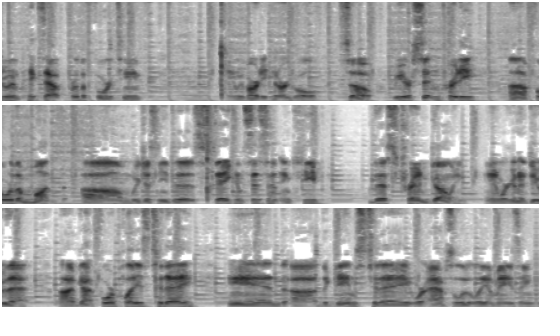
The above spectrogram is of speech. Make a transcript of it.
doing picks out for the 14th and we've already hit our goal. So we are sitting pretty uh, for the month. Um, we just need to stay consistent and keep this trend going and we're gonna do that. I've got four plays today and uh, the games today were absolutely amazing.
